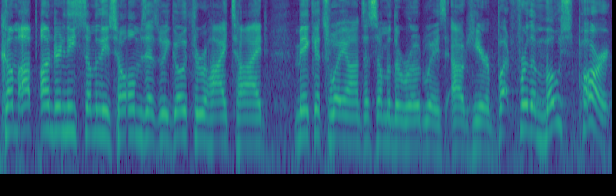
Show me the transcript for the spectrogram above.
come up underneath some of these homes as we go through high tide, make its way onto some of the roadways out here. But for the most part,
